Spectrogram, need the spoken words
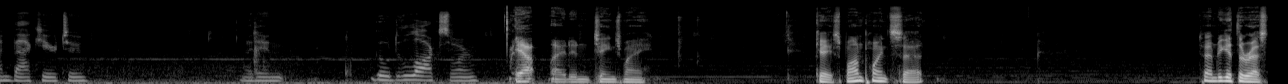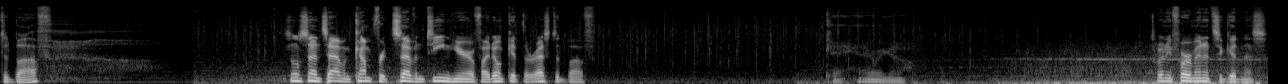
I'm back here too. I didn't go to the Loxhorn. Yeah, I didn't change my. Okay, spawn point set. Time to get the rested buff. There's no sense having comfort 17 here if I don't get the rested buff. Okay, there we go. 24 minutes of goodness.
